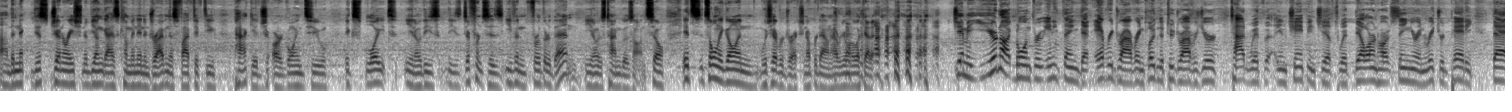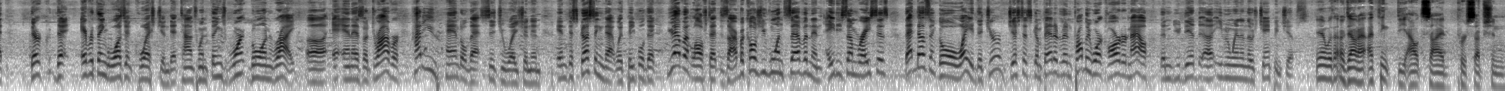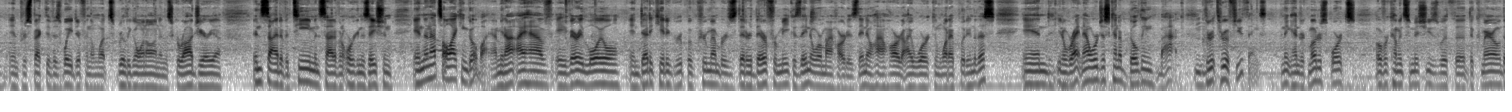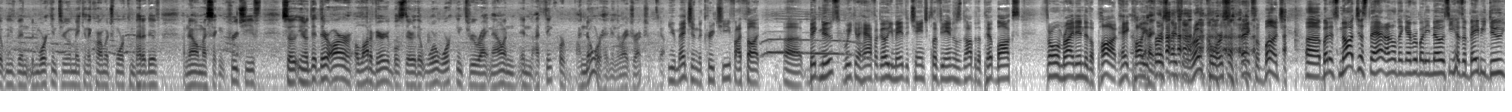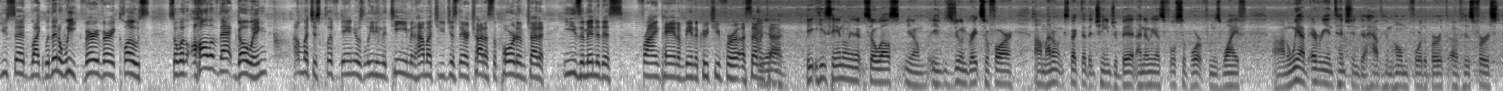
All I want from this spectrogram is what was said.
Uh, the ne- this generation of young guys coming in and driving this 550 package are going to exploit you know these these differences even further then you know as time goes on. So it's it's only going whichever direction, up or down, however you want to look at it. Jimmy, you're not going through anything that every driver, including the two drivers you're tied with in championships with Dale Earnhardt Sr. and Richard Petty, that there that everything wasn't questioned at times when things weren't going right. Uh, and, as a driver, how do you handle that situation and, and discussing that with people that you haven't lost that desire because you've won seven and 80 some races? That doesn't go away, that you're just as competitive and probably work harder now than you did uh, even winning those championships. Yeah, without a doubt. I think the outside perception and perspective is way different than what's really going on in this garage area, inside of a team, inside of an organization. And then that's all I can go by. I mean, I, I have a very loyal and dedicated group of crew members that are there for me because they know where my heart is. They know how hard I work and what I put into this. And, you know, right now we're just kind of building back mm-hmm. through, through a few things. I think Hendrick Motorsports overcoming some issues with the, the Camaro that we've been, been working through and making the car much more competitive. I'm now on my second crew chief. So, you know, th- there are a lot of variables there that we're working through right now. And, and I think we're, I know we're heading in the right direction. You mentioned the crew chief. I thought uh, big news. Week and a half ago, you made the change. Cliff Daniels on top of the pit box. Throw him right into the pot. Hey, call your first race in a road course. Thanks a bunch. Uh, but it's not just that. I don't think everybody knows he has a baby due. You said like within a week, very, very close. So with all of that going, how much is Cliff Daniels leading the team, and how much you just there try to support him, try to ease him into this frying pan of being the crew chief for a, a seven time? He, he's handling it so well. You know, he's doing great so far. Um, I don't expect that to change a bit. I know he has full support from his wife, um, and we have every intention to have him home for the birth of his first.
